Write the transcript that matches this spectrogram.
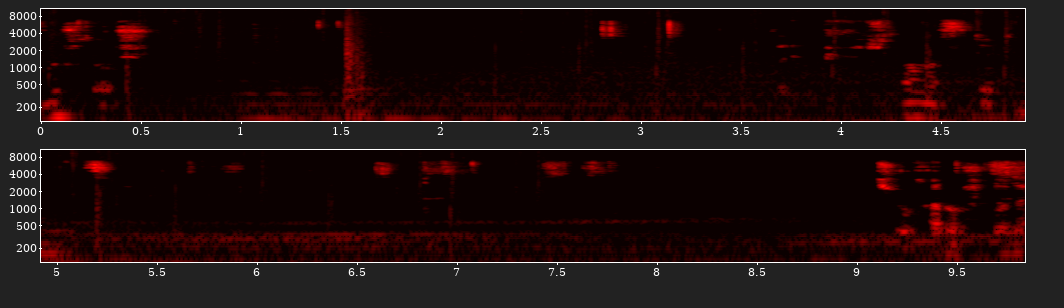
Ну что ж. Так, что у нас тут имеется? Ничего хорошего, да?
